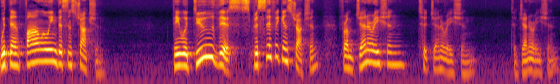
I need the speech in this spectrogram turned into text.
with them following this instruction? They would do this specific instruction from generation to generation to generation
